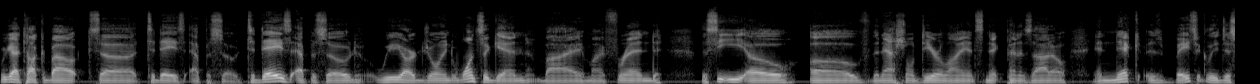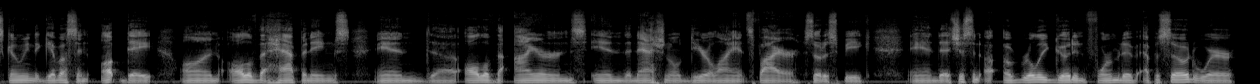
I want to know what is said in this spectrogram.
we got to talk about uh, today's episode. Today's episode, we are joined once again by my friend, the CEO of the National Deer Alliance, Nick Pinizzotto. And Nick is basically just going to give us an update on all of the happenings and uh, all of the irons in the National Deer Alliance fire, so to speak. And it's just an, a really good, informative episode where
